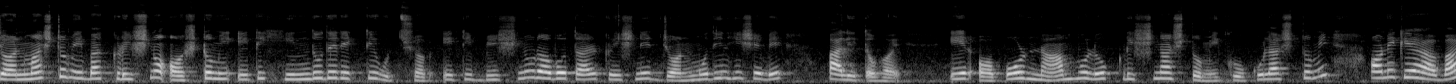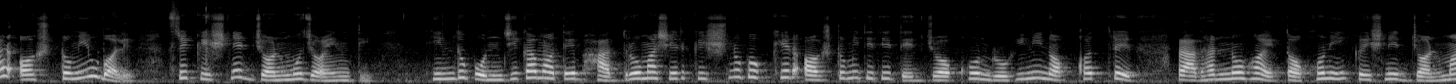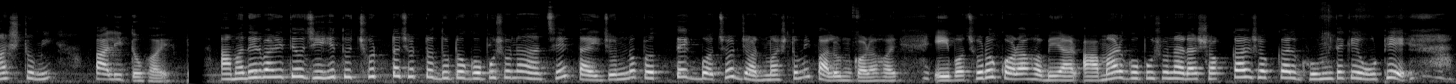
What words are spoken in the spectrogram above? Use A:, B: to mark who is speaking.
A: জন্মাষ্টমী বা কৃষ্ণ অষ্টমী এটি হিন্দুদের একটি উৎসব। এটি বিষ্ণুর অবতার কৃষ্ণের জন্মদিন হিসেবে পালিত হয়। এর অপর নাম হল কৃষ্ণাষ্টমী, গোকুলাষ্টমী, অনেকে আবার অষ্টমীও বলে, শ্রীকৃষ্ণের জন্ম জয়ন্তী হিন্দু পঞ্জিকা মতে ভাদ্র মাসের কৃষ্ণপক্ষের অষ্টমী তিথিতে যখন রোহিণী নক্ষত্রের প্রাধান্য হয়, তখনই কৃষ্ণের জন্মাষ্টমী পালিত হয়। আমাদের বাড়িতেও যেহেতু ছোট্ট ছোট্ট দুটো গোপুসোনা আছে, তাই জন্য প্রত্যেক বছর জন্মাষ্টমী পালন করা হয়। এই বছরও করা হবে। আর আমার গোপুসোনারা সকাল সকাল ঘুম থেকে উঠে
